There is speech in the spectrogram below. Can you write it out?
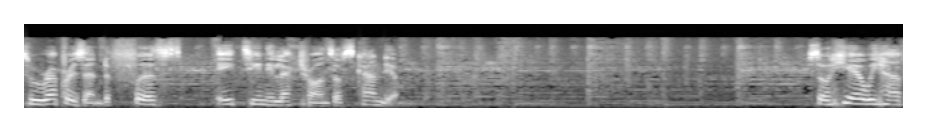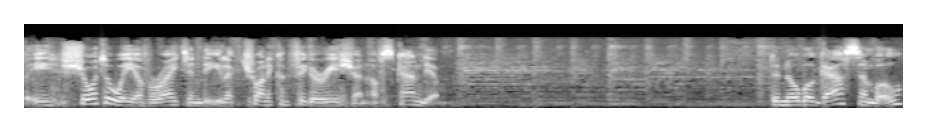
to represent the first 18 electrons of scandium. So here we have a shorter way of writing the electronic configuration of scandium. The noble gas symbol,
